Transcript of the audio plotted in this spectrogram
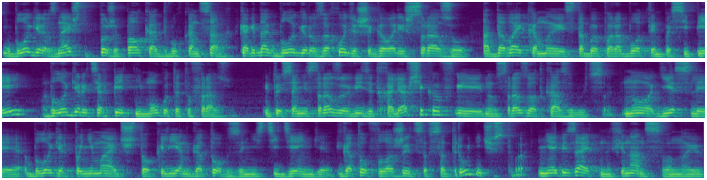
у блогера, знаешь, что тоже палка о двух концах. Когда к блогеру заходишь и говоришь сразу, а давай-ка мы с тобой поработаем по CPA, блогеры терпеть не могут эту фразу. И то есть они сразу видят халявщиков и ну, сразу отказываются. Но если блогер понимает, что клиент готов занести деньги, готов вложиться в сотрудничество, не обязательно финансово, но и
